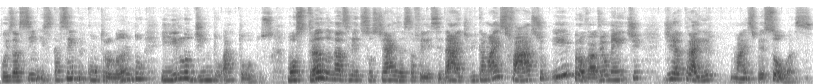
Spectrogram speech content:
pois assim está sempre controlando e iludindo a todos. Mostrando nas redes sociais essa felicidade, fica mais fácil e provavelmente de atrair mais pessoas.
